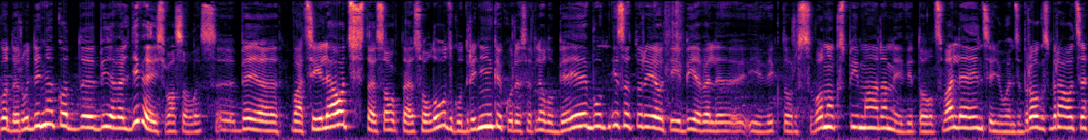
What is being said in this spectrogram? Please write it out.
gada rudiņa, kad e, bija vēl divējs vasaras. E, bija vācija ļauts, tā sauktais olūds, gudrinīki, kuras ar lielu bijēbu izaturēja, tī bija vēl i Viktors Vonoks, piemēram, i Vitolds Vaļēns, i Joņs Brogs brauca,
